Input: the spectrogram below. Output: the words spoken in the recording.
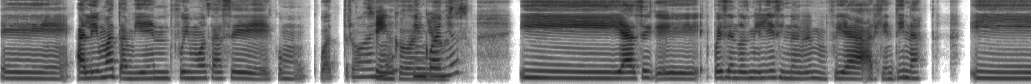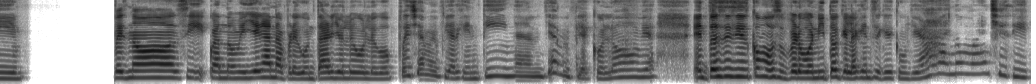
eh, a Lima también fuimos hace como cuatro años, cinco, cinco años. años. Y hace que, pues en 2019 me fui a Argentina. Y pues no, sí, cuando me llegan a preguntar, yo luego, luego, pues ya me fui a Argentina, ya me fui a Colombia. Entonces sí es como súper bonito que la gente se quede como que, ay, no manches, y,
